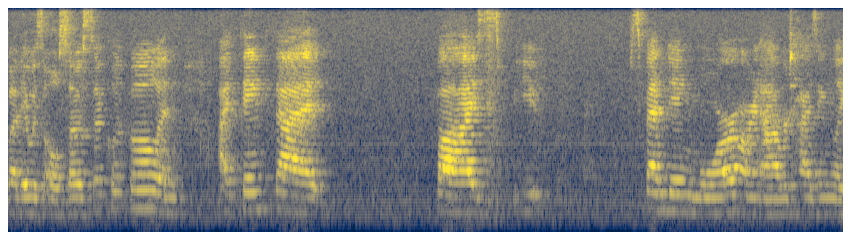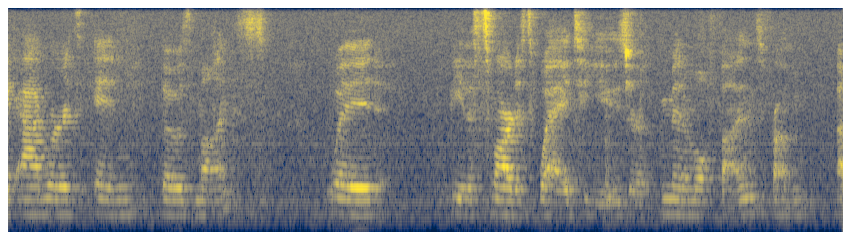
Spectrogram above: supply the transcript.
but it was also cyclical, and I think that by s- you spending more on advertising like AdWords in those months would be the smartest way to use your minimal funds from uh,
